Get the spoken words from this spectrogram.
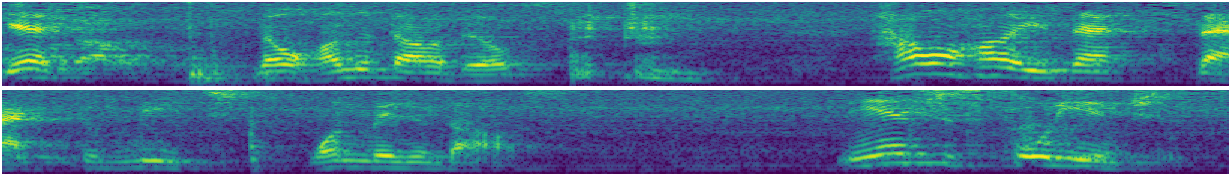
Yes. No, hundred dollar bills. How high is that stack to reach one million dollars? The answer is forty inches.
